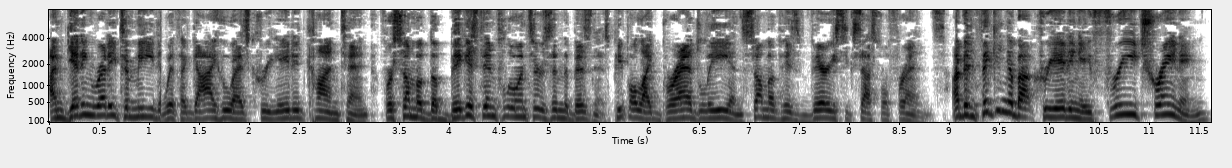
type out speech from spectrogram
I'm getting ready to meet with a guy who has created content for some of the biggest influencers in the business, people like Brad Lea and some of his very successful friends. I've been thinking about creating a free training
